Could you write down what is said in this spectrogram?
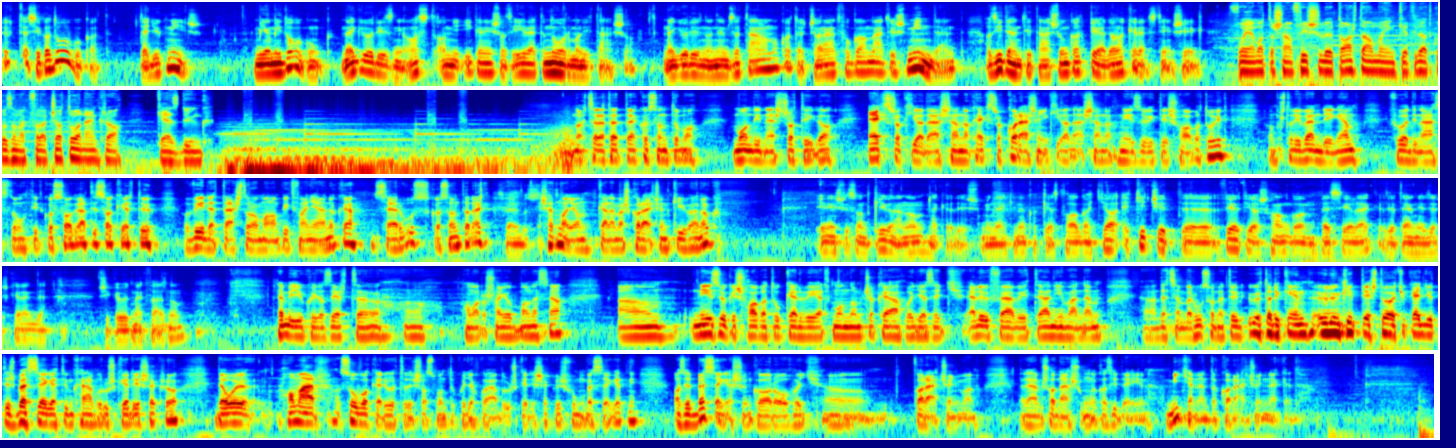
Ők teszik a dolgukat. Tegyük mi is. Mi a mi dolgunk? Megőrizni azt, ami igenis az élet normalitása. Megőrizni a nemzetállamokat, a családfogalmát és mindent, az identitásunkat, például a kereszténység. Folyamatosan frissülő tartalmainkért iratkozzanak fel a csatornánkra. Kezdünk! Nagy szeretettel köszöntöm a Mandiner Stratéga extra kiadásának, extra karácsonyi kiadásának nézőit és hallgatóit. A mostani vendégem Földi László titkosszolgálati szakértő, a Védett Társadalom Alapítvány elnöke. Szervusz, köszöntelek. Szervusz. És hát nagyon kellemes karácsonyt kívánok. Én is viszont kívánom neked és mindenkinek, aki ezt hallgatja. Egy kicsit eh, férfias hangon beszélek, ezért elnézést kérek, de sikerült megfáznom. Reméljük, hogy azért uh, hamarosan jobban leszel. Nézők és hallgatók kedvéért mondom csak el, hogy ez egy előfelvétel, nyilván nem december 25-én ülünk itt és töltjük együtt és beszélgetünk háborús kérdésekről, de oly, ha már szóba került, és azt mondtuk, hogy akkor háborús kérdésekről is fogunk beszélgetni, azért beszélgessünk arról, hogy karácsony van, legalábbis adásunknak az idején. Mit jelent a karácsony neked?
